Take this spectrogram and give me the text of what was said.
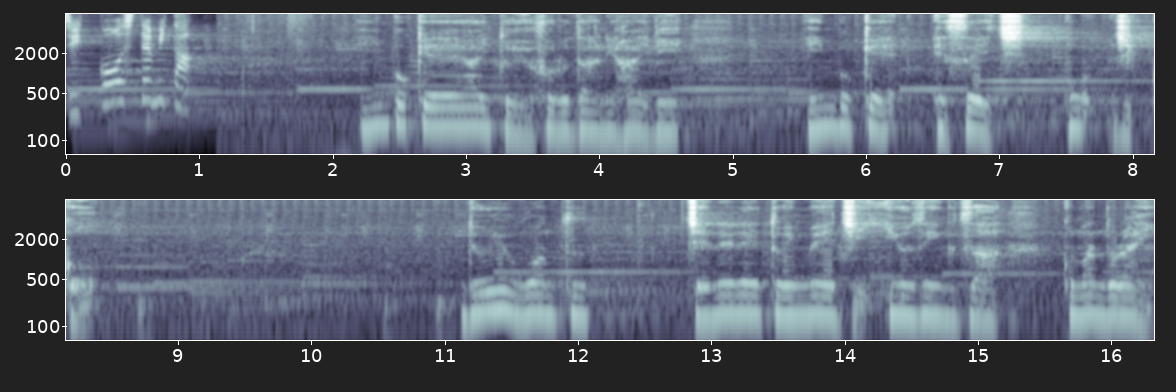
実行してみたインボケ AI というフォルダーに入りインボケ SH を実行 Do you want to generate image using the command line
